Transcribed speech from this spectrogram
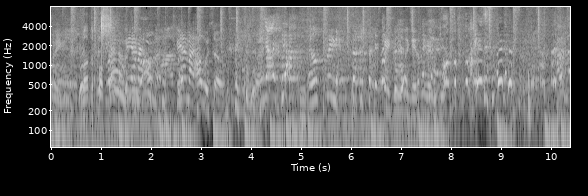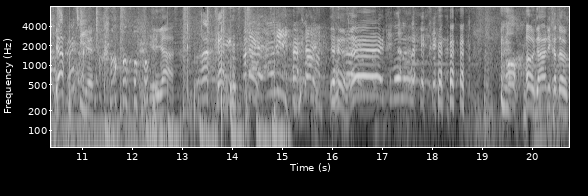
springen. Wat de fuck aan Kun jij mij houden? Kun jij mij houden zo? Ja, ja. En dan springen. Oké, kom nog een keer. Nog een keer. Wat de fuck is dit? Ja. Wat gebeurt hier? Ja. Hey, gewonnen! Oh, daar die gaat ook.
